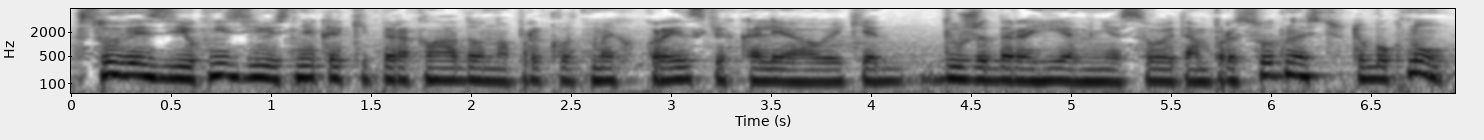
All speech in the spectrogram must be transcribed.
сувязі у кнізе ёсць некалькі перакладаў напрыклад маіх украінскіх калегаў якія дужа дарагія мне сваёй там прысутнасцю. То бок ну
